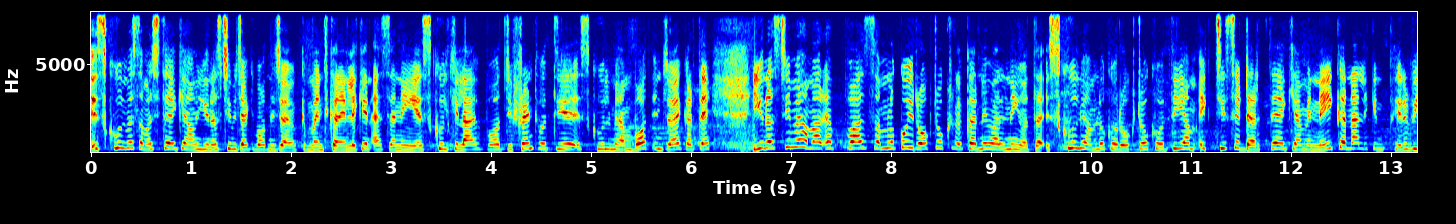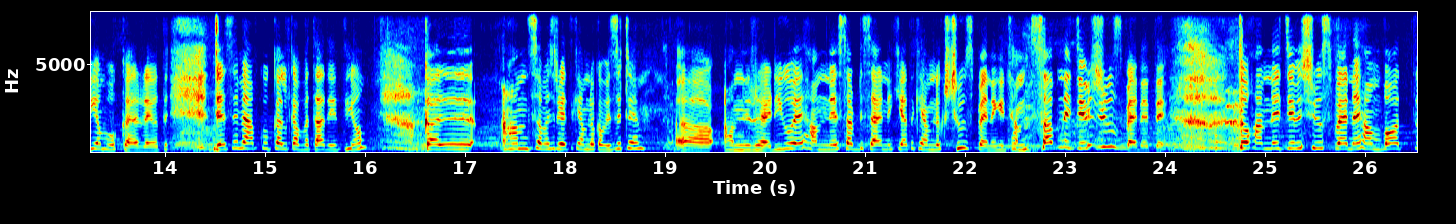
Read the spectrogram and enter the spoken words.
स्कूल में समझते हैं कि हम यूनिवर्सिटी में जाके बहुत इंजॉयमेंट करें लेकिन ऐसा नहीं है। स्कूल की लाइफ बहुत डिफरेंट होती है। स्कूल में हम बहुत इंजॉय करते हैं। यूनिवर्सिटी में हमारे पास हम लोग कोई रोक टोक करने वाले नहीं होता। स्कूल में हम लोग को रोक टोक होती है। हम एक चीज़ से डरते हैं कि हमें नहीं करना लेकिन फिर भी हम वो कर रहे होते हैं। जैसे मैं आपको कल का बता देती हूँ। कल हम समझ रहे थे कि हम लोग का विज़िट है। अ, हमने रेडी हुए। हमने सब डिसाइड नहीं किया था कि हम लोग शूज़ पहनेंगे। हम सबने जिम शूज़ पहने थे। तो हमने जिम शूज़ पहने हम बहुत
